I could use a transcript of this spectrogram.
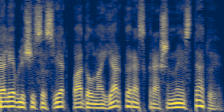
Колеблющийся свет падал на ярко раскрашенные статуи.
